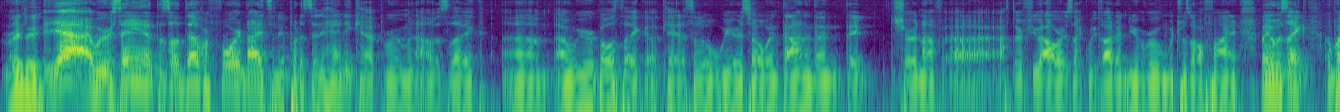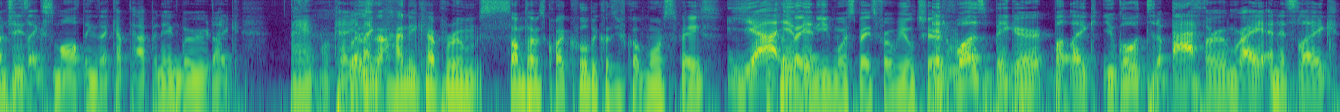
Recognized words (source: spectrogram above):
really. yeah, we were staying at this hotel for four nights, and they put us in a handicap room, and I was like, um, and we were both like, okay, that's a little weird. So I went down, and then they, sure enough, uh, after a few hours, like we got a new room, which was all fine. But it was like a bunch of these like small things that kept happening, but we were like, damn, okay, But like isn't a handicap room sometimes quite cool because you've got more space? yeah, Because it, they it, need more space for wheelchairs. It was bigger, but like you go to the bathroom, right? And it's like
